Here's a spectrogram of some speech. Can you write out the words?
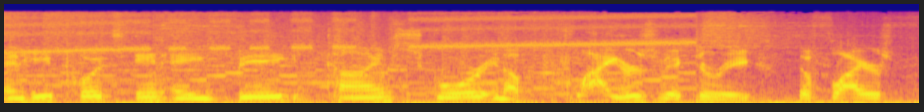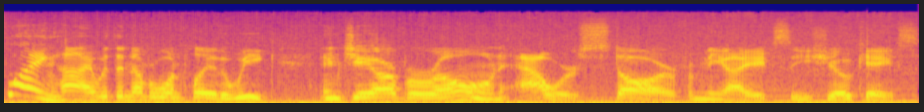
and he puts in a big time score in a Flyers victory. The Flyers flying high with the number one play of the week and J.R. Barone, our star from the IHC Showcase.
